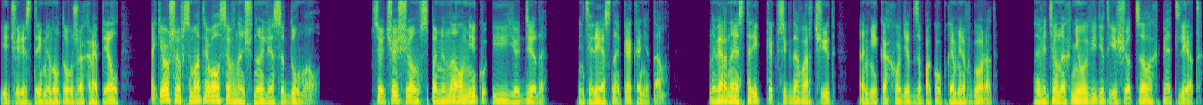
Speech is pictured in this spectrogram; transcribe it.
и через три минуты уже храпел, а Киоши всматривался в ночной лес и думал. Все чаще он вспоминал Мику и ее деда. Интересно, как они там? Наверное, старик, как всегда, ворчит, а Мика ходит за покупками в город. А ведь он их не увидит еще целых пять лет.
